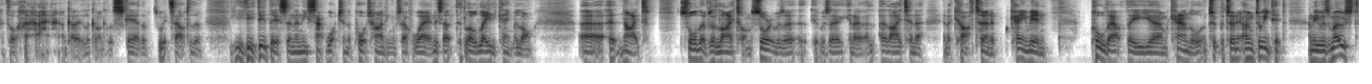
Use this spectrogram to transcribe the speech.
and thought I'm going to look I'm going to scare the wits out of them. He, he, did this and then he sat watching the porch hiding himself away. And this uh, little old lady came along uh, at night saw there was a light on saw it was a it was a you know a, a light in a in a carved turnip came in pulled out the um, candle and took the turnip home to eat it. And he was most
